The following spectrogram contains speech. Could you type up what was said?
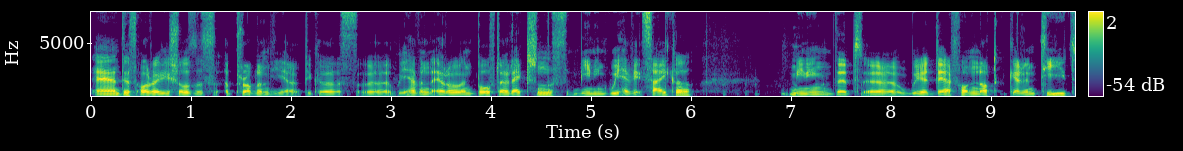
And this already shows us a problem here because uh, we have an arrow in both directions, meaning we have a cycle, meaning that uh, we are therefore not guaranteed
